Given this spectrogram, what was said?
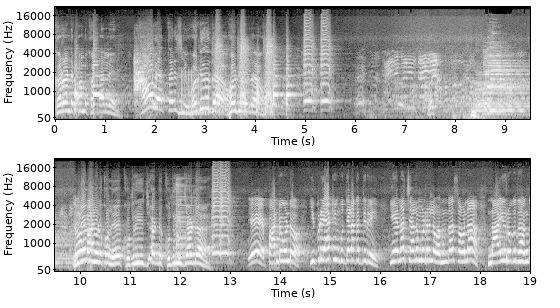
ಕರೆಂಟ್ ಕಂಬ ಕಟ್ಟಲ್ಲಿ ಹಾವು ತರಿಸಿ ಹೊಡೆಯುದ ಹೊಡೆಯುದ ಹೊಡೆಯುದ. ನೋಡ್ಕೊಳ್ಳಿ ಕುದ್ರಿ ಜಡ್ ಕುದುರೆ ಜಡ್. ಏ ಪಾಂಡುಗುಂಡು ಇಬ್ರು ಯಾಕೆ ಹಿಂಗೆ ಗುದ್ದಾಡಕತ್ತೀರಿ? ಏನ ಚಾಲು ಮಾಡ್ರಿಲ್ಲ ಒಂದ ಸೌನ ನಾಯಿ ರೋಗದ ಹಂಗ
